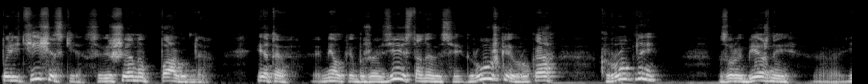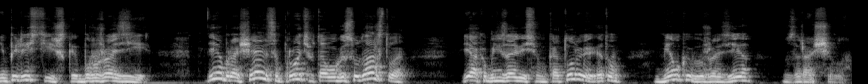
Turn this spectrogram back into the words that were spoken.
политически совершенно пагубно. Эта мелкая буржуазия становится игрушкой в руках крупной зарубежной э, империалистической буржуазии и обращаются против того государства, якобы независимым, которое эту мелкую буржуазию взращивало.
